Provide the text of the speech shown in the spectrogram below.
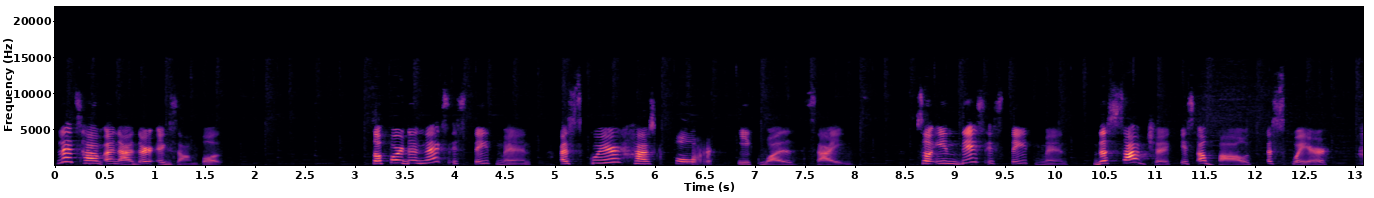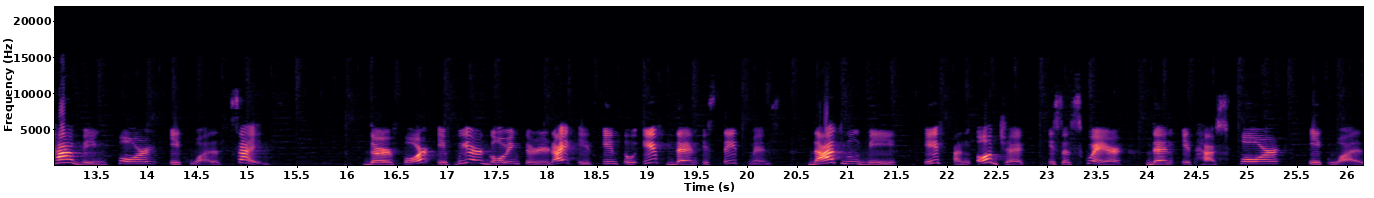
Let's have another example. So for the next statement, a square has four equal sides. So in this statement, the subject is about a square having four equal sides. Therefore, if we are going to rewrite it into if-then statements, that will be if an object is a square, then it has four equal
